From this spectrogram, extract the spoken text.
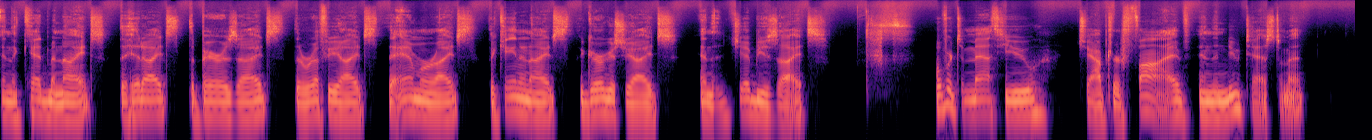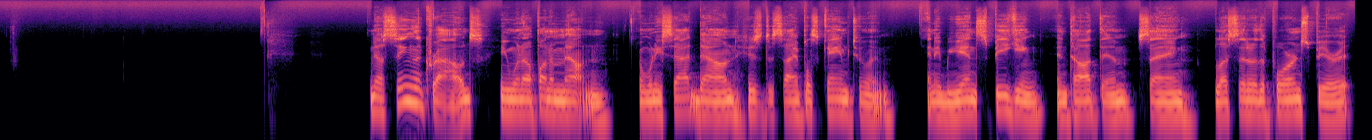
and the Kedmonites, the Hittites, the Perizzites, the Rephaites, the Amorites, the Canaanites, the Girgashites, and the Jebusites. Over to Matthew chapter 5 in the New Testament. Now, seeing the crowds, he went up on a mountain, and when he sat down, his disciples came to him, and he began speaking and taught them, saying, Blessed are the poor in spirit,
